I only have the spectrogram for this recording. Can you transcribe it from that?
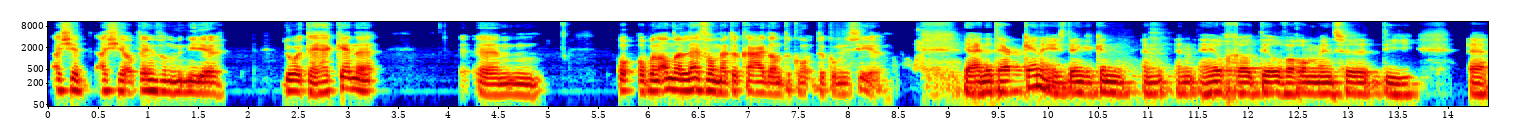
als je, als je op de een of andere manier door te herkennen um, op, op een ander level met elkaar dan te, te communiceren. Ja, en het herkennen is denk ik een, een, een heel groot deel waarom mensen die uh,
